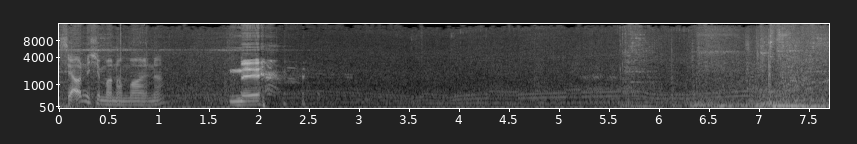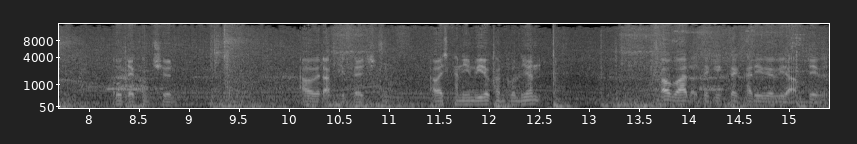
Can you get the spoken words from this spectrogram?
Ist ja auch nicht immer normal, ne? Nee. Oh, der kommt schön. Aber wird abgefälscht. Aber ich kann ihn wieder kontrollieren. Oh, warte, der Gegner kann ihn wieder ableveln.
